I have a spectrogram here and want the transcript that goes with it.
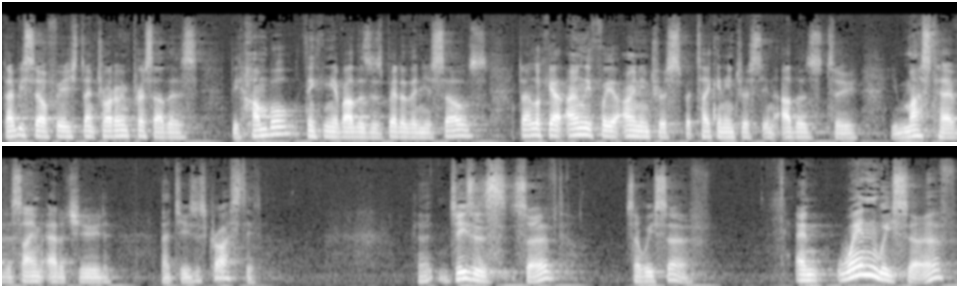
Don't be selfish. Don't try to impress others. Be humble, thinking of others as better than yourselves. Don't look out only for your own interests, but take an interest in others too. You must have the same attitude that Jesus Christ did. Okay? Jesus served, so we serve. And when we serve,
